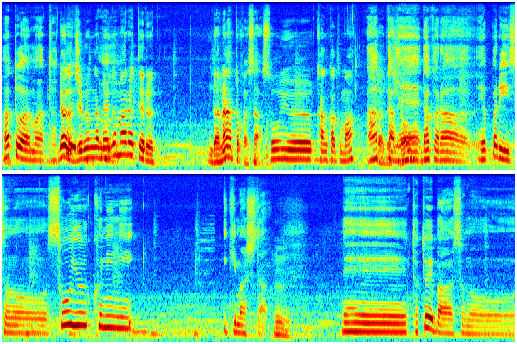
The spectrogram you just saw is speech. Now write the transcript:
あとはまあ例だから自分が恵まれてるんだなとかさ、そういう感覚もあっあたでしょ？ったね。だからやっぱりそのそういう国に行きました、ん。で例えばその、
